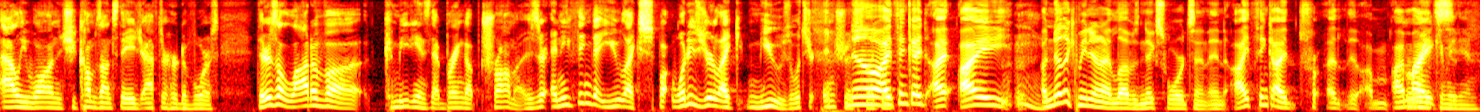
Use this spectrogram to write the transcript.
Ali Wong, and she comes on stage after her divorce. There's a lot of uh comedians that bring up trauma. Is there anything that you like? Sp- what is your like muse? What's your interest? No, Like, I think I, I, I another comedian I love is Nick Swardson. And I think I, tr- I, um, I great might, comedian.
